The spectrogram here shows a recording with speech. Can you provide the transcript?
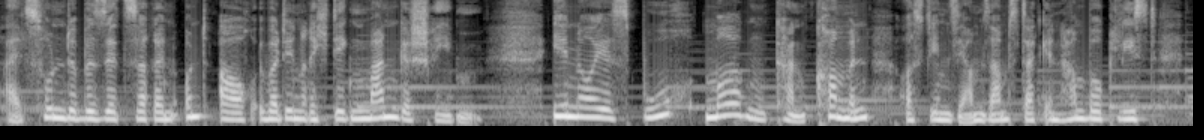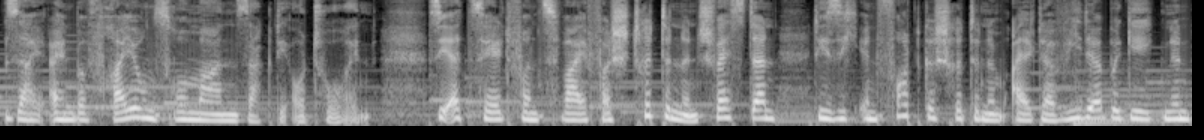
als Hundebesitzerin und auch über den richtigen Mann geschrieben. Ihr neues Buch Morgen kann kommen, aus dem sie am Samstag in Hamburg liest, sei ein Befreiungsroman, sagt die Autorin. Sie erzählt von zwei verstrittenen Schwestern, die sich in fortgeschrittenem Alter wieder begegnen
